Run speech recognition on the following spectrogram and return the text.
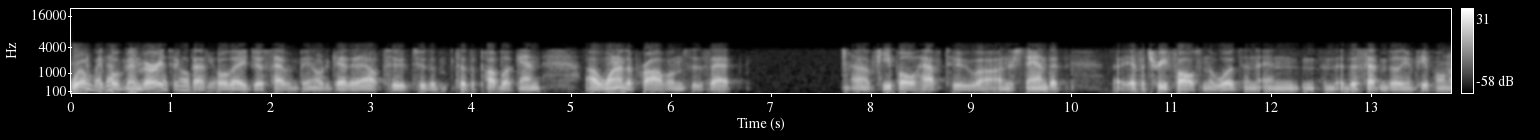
Well, anyway, people have been very successful. They just haven't been able to get it out to to the to the public. And uh, one of the problems is that uh, people have to uh, understand that if a tree falls in the woods and, and the seven billion people on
